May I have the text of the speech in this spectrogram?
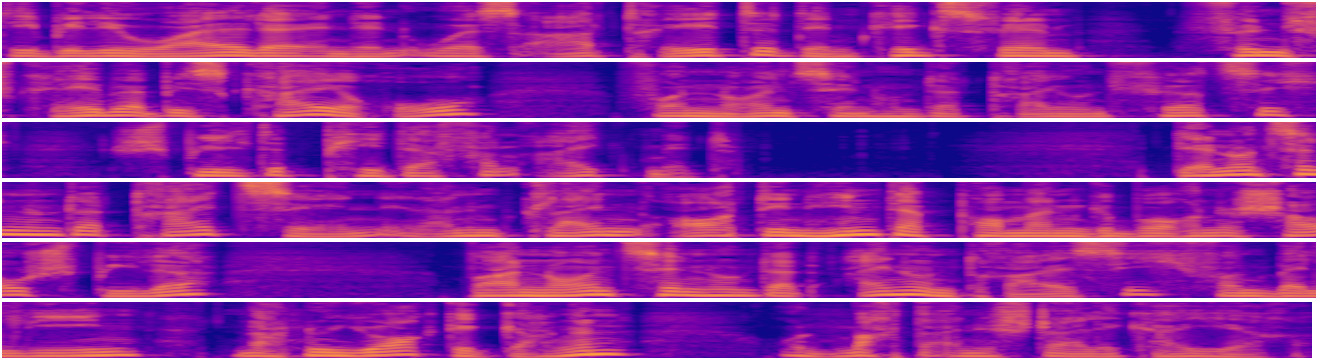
die Billy Wilder in den USA drehte, dem Kriegsfilm Fünf Gräber bis Kairo von 1943, spielte Peter van Eyck mit. Der 1913 in einem kleinen Ort in Hinterpommern geborene Schauspieler war 1931 von Berlin nach New York gegangen und machte eine steile Karriere.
